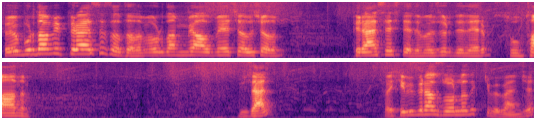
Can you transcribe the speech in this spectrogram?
Şöyle buradan bir prenses atalım. Oradan bir almaya çalışalım. Prenses dedim özür dilerim. Sultanım. Güzel. Rakibi biraz zorladık gibi bence.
